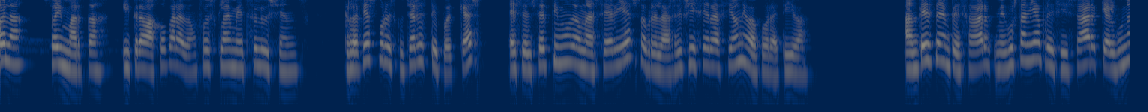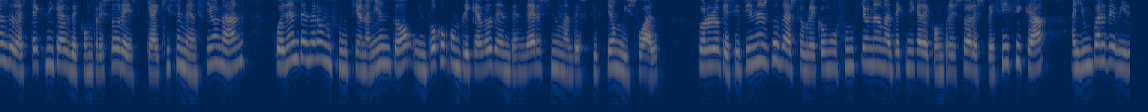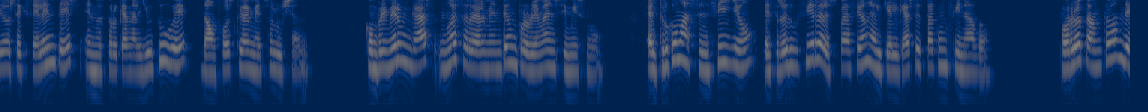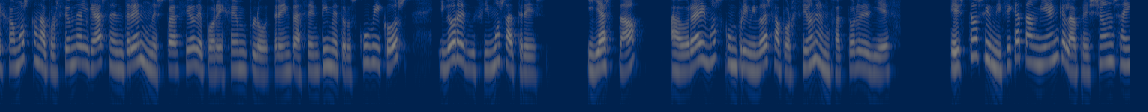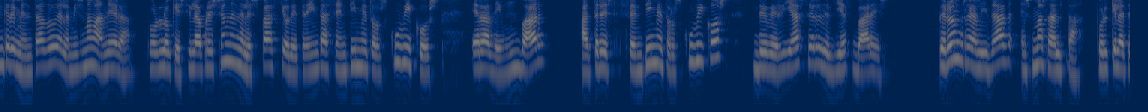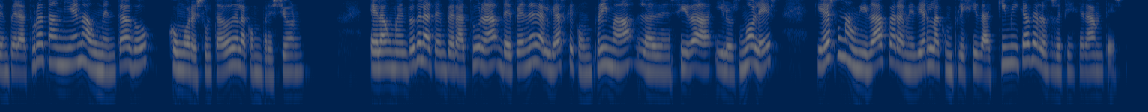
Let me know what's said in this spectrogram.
Hola, soy Marta y trabajo para Danfoss Climate Solutions. Gracias por escuchar este podcast. Es el séptimo de una serie sobre la refrigeración evaporativa. Antes de empezar, me gustaría precisar que algunas de las técnicas de compresores que aquí se mencionan pueden tener un funcionamiento un poco complicado de entender sin una descripción visual, por lo que si tienes dudas sobre cómo funciona una técnica de compresor específica, hay un par de videos excelentes en nuestro canal YouTube Downforce Climate Solutions. Comprimir un gas no es realmente un problema en sí mismo. El truco más sencillo es reducir el espacio en el que el gas está confinado. Por lo tanto, dejamos que una porción del gas entre en un espacio de, por ejemplo, 30 centímetros cúbicos y lo reducimos a 3. Y ya está. Ahora hemos comprimido esa porción en un factor de 10. Esto significa también que la presión se ha incrementado de la misma manera, por lo que si la presión en el espacio de 30 centímetros cúbicos era de 1 bar, a 3 centímetros cúbicos debería ser de 10 bares. Pero en realidad es más alta, porque la temperatura también ha aumentado como resultado de la compresión. El aumento de la temperatura depende del gas que comprima, la densidad y los moles que es una unidad para medir la complejidad química de los refrigerantes.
